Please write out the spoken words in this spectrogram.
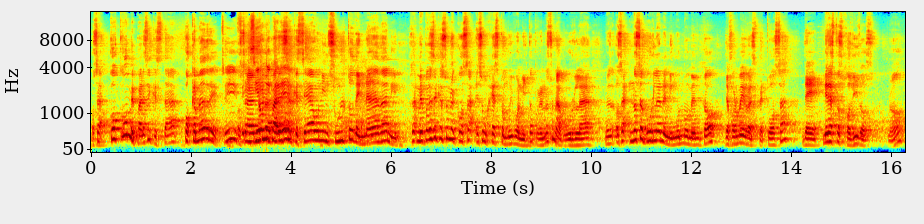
O sea, Coco me parece que está poca madre. Sí, o sea, no me parece tarea. que sea un insulto de nada, ni... O sea, me parece que es una cosa, es un gesto muy bonito, porque no es una burla, o sea, no se burlan en ningún momento de forma irrespetuosa de, mira estos jodidos, ¿no?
